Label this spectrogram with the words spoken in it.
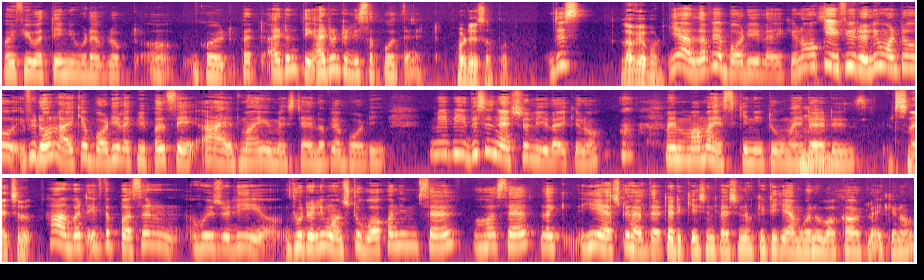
or if you were thin you would have looked uh, good. But i don't think i don't really support that. What do you support? just Love your body. yeah love your body like you know okay if you really want to if you don't like your body like people say ah, i admire you mister i love your body. Maybe this is naturally like you know my mama is skinny too my hmm. dad is It's natural. Huh, but if the person who is really uh, who really wants to work on himself or herself, like he has to have that dedication, passion. Okay, okay, I'm going to work out, like you know.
